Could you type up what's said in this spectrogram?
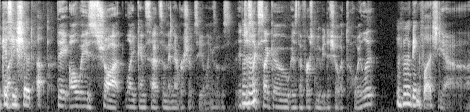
because he showed up. They always shot like in sets, and they never showed ceilings. It was it's Mm-hmm. just like Psycho is the first movie to show a toilet. hmm being flushed. Yeah,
